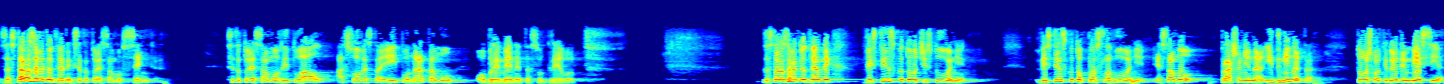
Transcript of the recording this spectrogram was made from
За старозаветниот верник сето тоа е само сенка. Сето тоа е само ритуал, а совеста е и понатаму обременета со гревот. За старозаветниот верник, вестинското очистување, вестинското прославување е само прашање на иднината, тогаш кога ќе дојде Месија,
